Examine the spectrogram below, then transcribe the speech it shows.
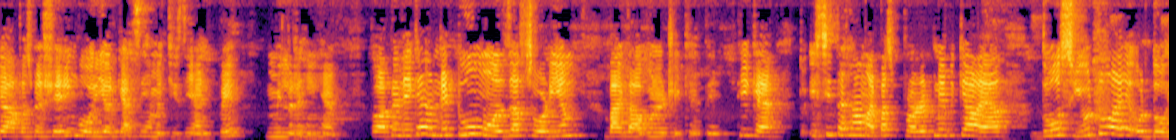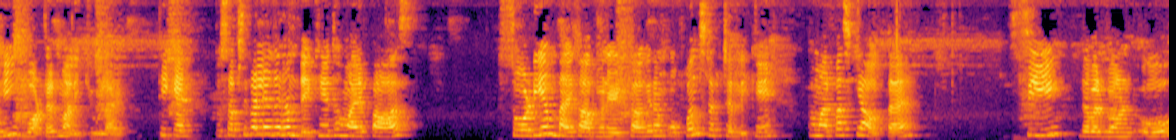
क्या आपस में शेयरिंग हो रही है और कैसी हमें चीज़ें एंड पे मिल रही हैं। तो आपने देखा है, हमने two moles of sodium bicarbonate लिखे थे, ठीक है? तो इसी तरह हमारे पास प्रोडक्ट में भी क्या आया? दो सी टू आए और दो ही वाटर मालिक्यूल आए, ठीक है? तो सबसे पहले अगर हम देखें तो हमारे पास सोडियम बाइकार्बोनेट का अगर हम ओपन स्ट्रक्चर लिखें तो हमारे पास क्या होता है? सी डबल बॉन्ड ओ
